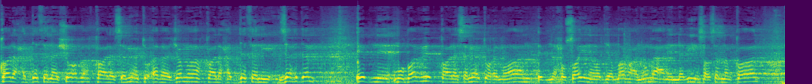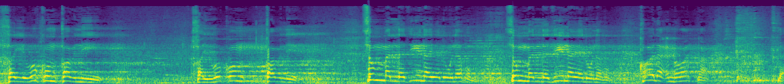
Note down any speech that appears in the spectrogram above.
قال حدثنا شعبة قال سمعت أبا جمرة قال حدثني زهدم ابن مضرب قال سمعت عمران ابن حسين رضي الله عنهما عن النبي صلى الله عليه وسلم قال خيركم قرني خيركم قرني. ثم الذين يلونهم ثم الذين يلونهم. قال عمران نعم. لا.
